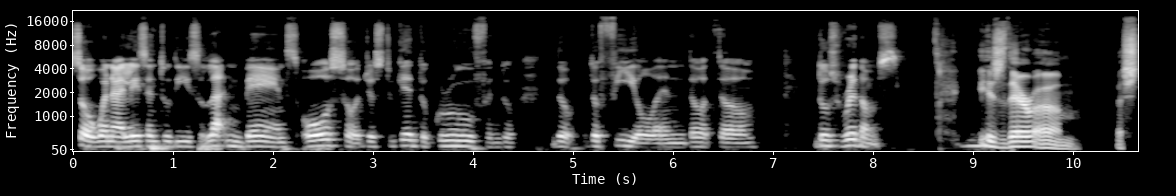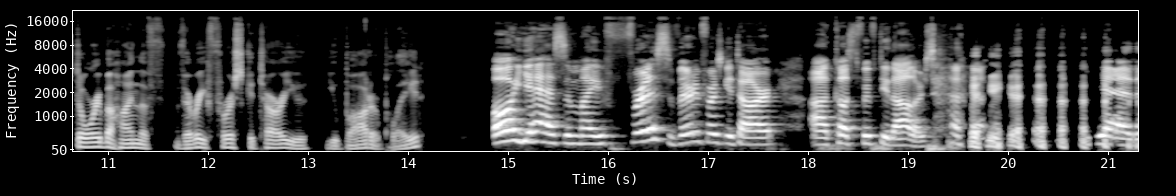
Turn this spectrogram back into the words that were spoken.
So when I listen to these Latin bands, also just to get the groove and the the, the feel and the, the those rhythms. Is there um, a story behind the f- very first guitar you you bought or played? Oh yes, my first, very first guitar uh, cost fifty dollars. yes,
